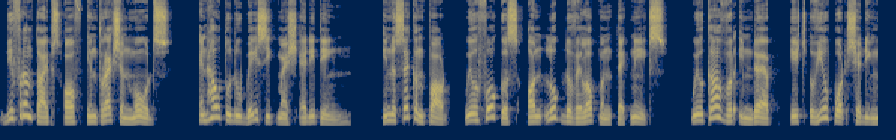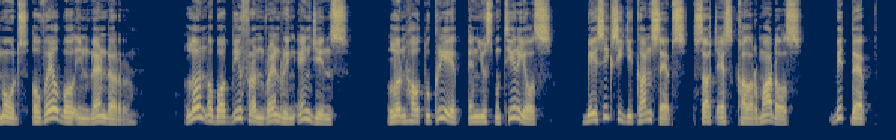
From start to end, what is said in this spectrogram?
different types of interaction modes, and how to do basic mesh editing. In the second part, we'll focus on look development techniques. We'll cover in depth each viewport shading modes available in Blender. Learn about different rendering engines. Learn how to create and use materials, basic CG concepts such as color models, bit depth,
